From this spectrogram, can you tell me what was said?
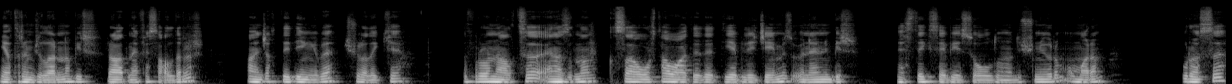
yatırımcılarına bir rahat nefes aldırır. Ancak dediğim gibi şuradaki 0.16 en azından kısa orta vadede diyebileceğimiz önemli bir destek seviyesi olduğunu düşünüyorum. Umarım burası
